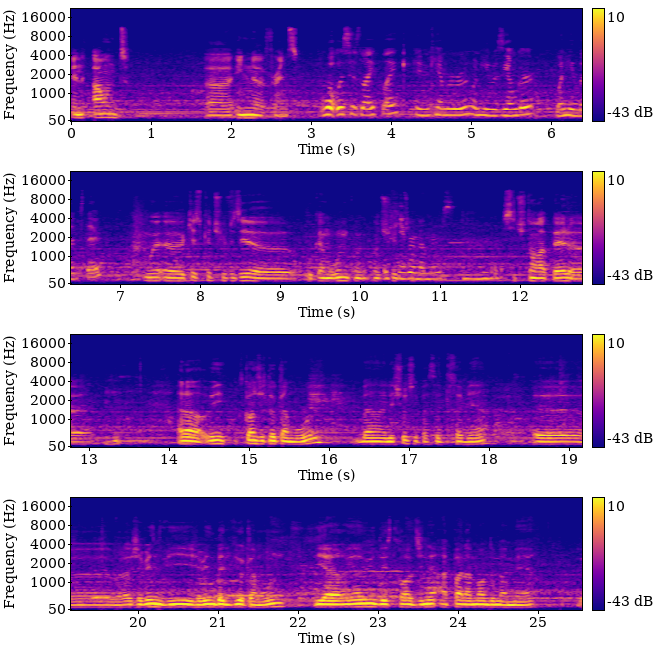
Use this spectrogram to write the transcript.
and aunt uh, in uh, France. What was his life like in Cameroon when he was younger, when he lived there, Ouais, euh, Qu'est-ce que tu faisais euh, au Cameroun quand, quand if tu, remembers? si tu t'en rappelles euh, Alors oui, quand j'étais au Cameroun, ben, les choses se passaient très bien. Euh, voilà, j'avais une vie, j'avais une belle vie au Cameroun. Il n'y a rien eu d'extraordinaire à part la mort de ma mère. Euh,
